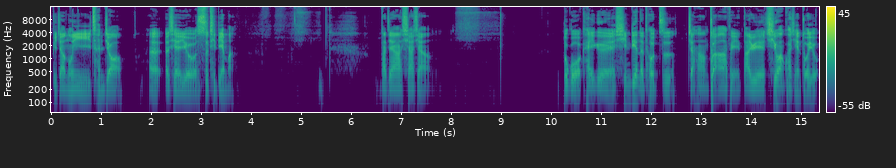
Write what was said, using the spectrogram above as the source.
比较容易成交，呃，而且有实体店嘛。大家想想，如果开一个新店的投资。加上转让费大约七万块钱左右，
